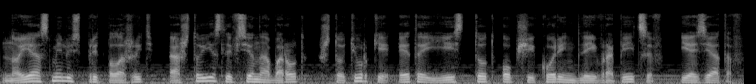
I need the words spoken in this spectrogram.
Но я осмелюсь предположить, а что если все наоборот, что тюрки – это и есть тот общий корень для европейцев и азиатов,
